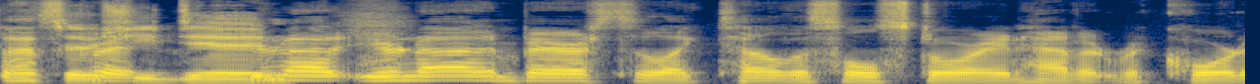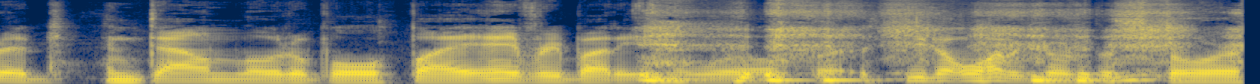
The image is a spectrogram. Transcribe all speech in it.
that's so great. she did. You're not you're not embarrassed to like tell this whole story and have it recorded and downloadable by everybody in the world, but you don't want to go to the store.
